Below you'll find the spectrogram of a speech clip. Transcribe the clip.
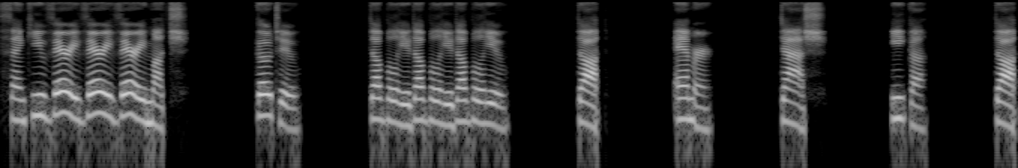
thank you very, very, very much. Go to www.amher dash dot.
